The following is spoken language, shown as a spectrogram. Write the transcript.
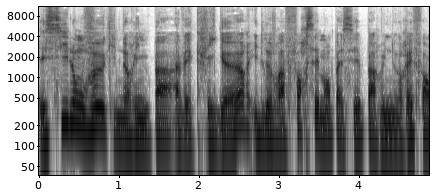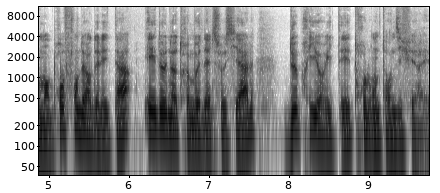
Et si l'on veut qu'il ne rime pas avec rigueur, il devra forcément passer par une réforme en profondeur de l'État et de notre modèle social deux priorités trop longtemps différées.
